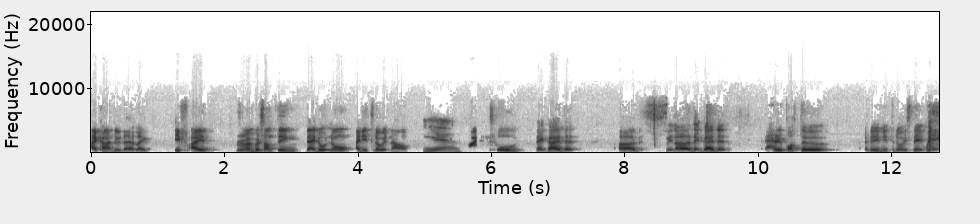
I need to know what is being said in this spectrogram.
I can't do that. Like if I remember something that I don't know I need to know it now. Yeah. I told that guy that uh wait uh, that guy that Harry Potter I really need to know his name.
